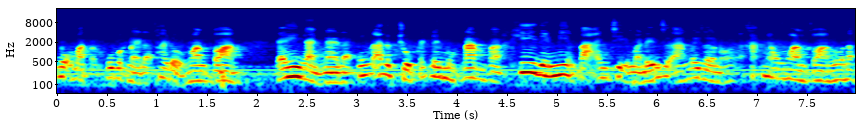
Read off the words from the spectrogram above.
bộ mặt ở khu vực này đã thay đổi hoàn toàn. Cái hình ảnh này đã cũng đã được chụp cách đây một năm và khi đến hiện tại anh chị mà đến dự án bây giờ nó đã khác nhau hoàn toàn luôn ạ.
